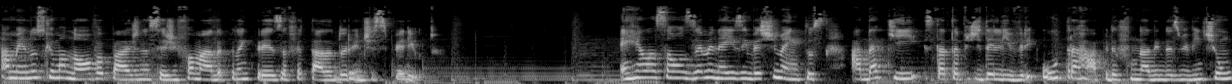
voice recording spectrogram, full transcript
a menos que uma nova página seja informada pela empresa afetada durante esse período. Em relação aos M&As investimentos, a Daqui, startup de delivery ultra rápida fundada em 2021,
